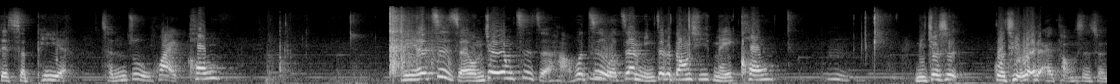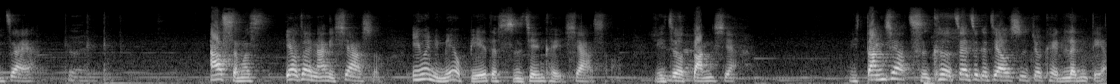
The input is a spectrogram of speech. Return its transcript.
disappear 沉住坏空，你的自责，我们就用自责好，或自我证明这个东西没空，嗯，你就是过去未来同时存在啊。对。啊，什么要在哪里下手？因为你没有别的时间可以下手，你只有当下。你当下此刻在这个教室就可以扔掉，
